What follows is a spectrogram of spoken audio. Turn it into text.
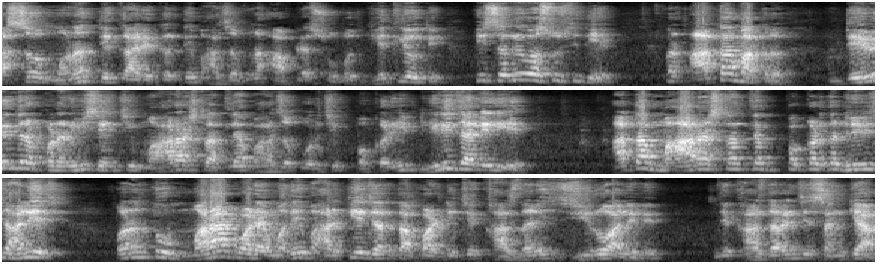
असं म्हणत ते कार्यकर्ते भाजपनं आपल्यासोबत घेतले होते. ही सगळी वस्तुस्थिती आहे. पण आता मात्र देवेंद्र फडणवीस यांची महाराष्ट्रातल्या भाजपवरची पकड ही ढिली झालेली आहे. आता महाराष्ट्रातल्या पकड तर ढिली झालीच परंतु मराठवाड्यामध्ये भारतीय जनता पार्टीचे खासदार झिरो आलेले आहेत. म्हणजे खासदारांची संख्या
